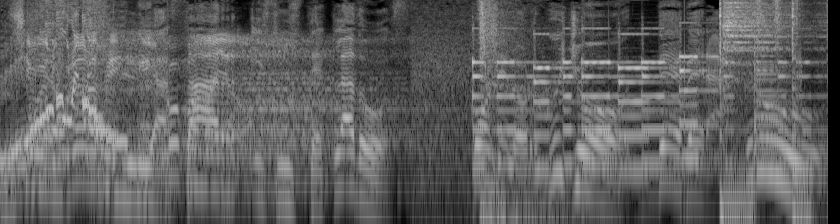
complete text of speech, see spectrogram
León y sus teclados. Con el orgullo de Veracruz.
